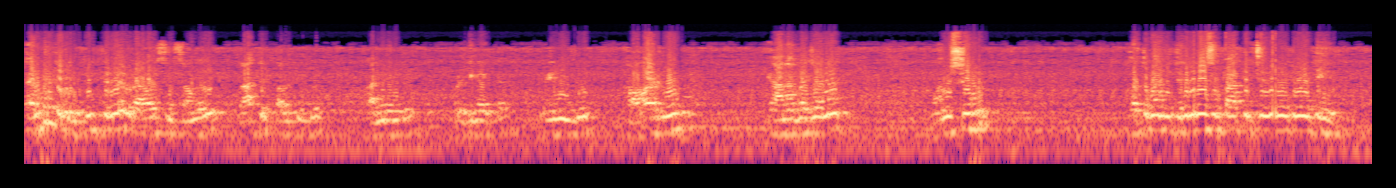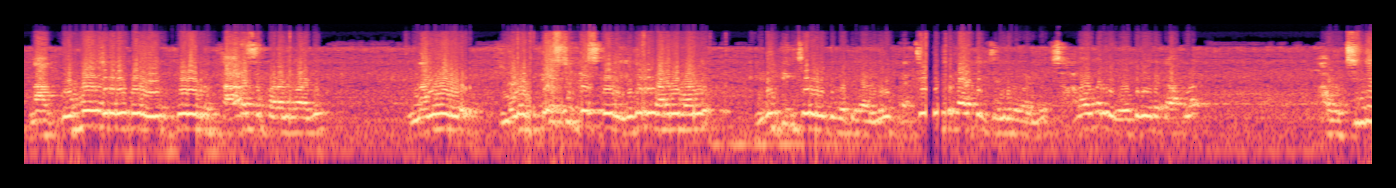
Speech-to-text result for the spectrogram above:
తండ్రి దగ్గరికి పిల్లలు రావాల్సిన సమయం రాత్రి పదకొండు పన్నెండు ఒంటి గంట రెండు కార్లు గానభజన మనుషులు కొంతమంది తెలుగుదేశం పార్టీకి చెందినటువంటి నా గుమ్మో దగ్గర కూడా ఎప్పుడు తారసపడని వాళ్ళు మనం మనం ఫేస్ టు ఫేస్ ఎదురు పడని వాళ్ళు టీడీపీకి చెందినటువంటి వాళ్ళు ప్రత్యేక పార్టీకి చెందిన వాళ్ళు చాలా మంది ఓటు మీద కాపలా. ఆ వచ్చిందే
